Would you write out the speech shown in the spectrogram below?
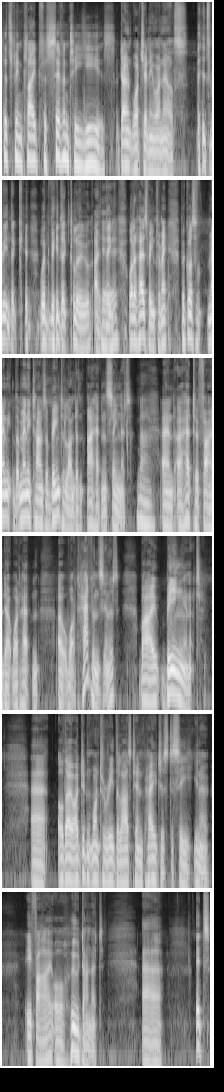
that's been played for 70 years? Don't watch anyone else. It's been the would be the clue, I yeah. think. Well, it has been for me because many the many times I've been to London, I hadn't seen it. No, and I had to find out what happened, uh, what happens in it, by being in it. Uh, although I didn't want to read the last 10 pages to see, you know, if I or who done it. Uh, it's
